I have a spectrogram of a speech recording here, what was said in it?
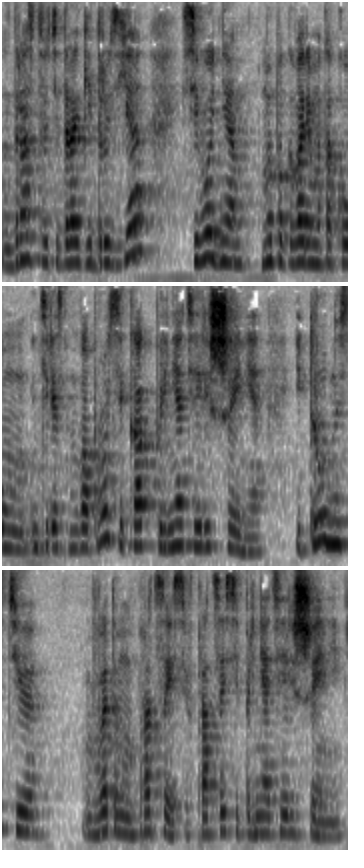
Здравствуйте, дорогие друзья! Сегодня мы поговорим о таком интересном вопросе, как принятие решения и трудности в этом процессе, в процессе принятия решений.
